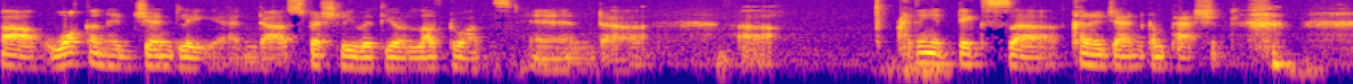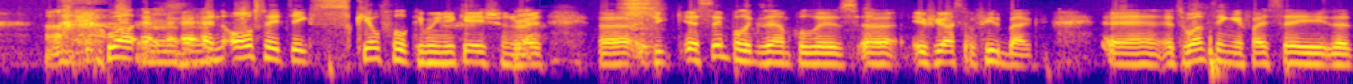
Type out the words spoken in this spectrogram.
uh, walk on it gently, and uh, especially with your loved ones. And uh, uh, I think it takes uh, courage and compassion. well, a- and also it takes skillful communication, Yeah. right? Uh, a simple example is uh, if you ask for feedback, and it's one thing if I say that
